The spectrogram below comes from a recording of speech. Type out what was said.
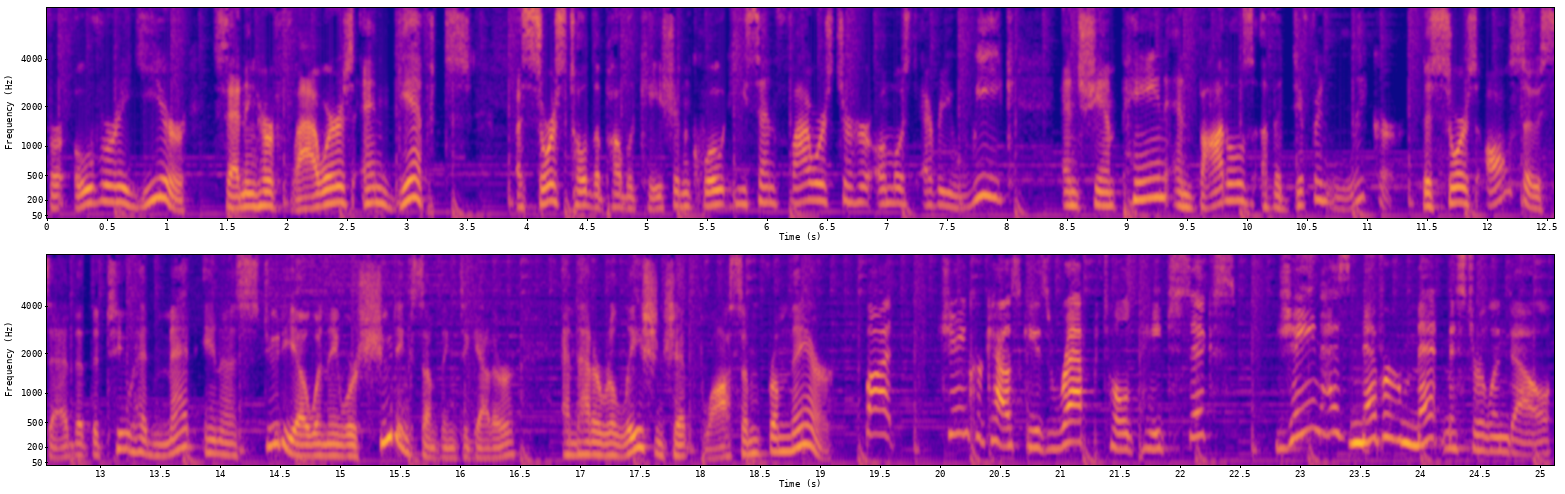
for over a year, sending her flowers and gifts. A source told the publication, quote, he sent flowers to her almost every week and champagne and bottles of a different liquor. The source also said that the two had met in a studio when they were shooting something together and that a relationship blossomed from there. But Jane Krakowski's rep told Page Six Jane has never met Mr. Lindell.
